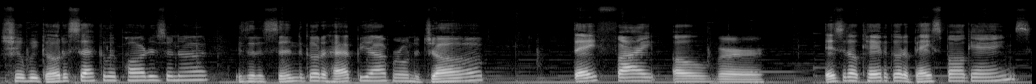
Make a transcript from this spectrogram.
Should we go to secular parties or not? Is it a sin to go to happy hour on the job? They fight over is it okay to go to baseball games?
